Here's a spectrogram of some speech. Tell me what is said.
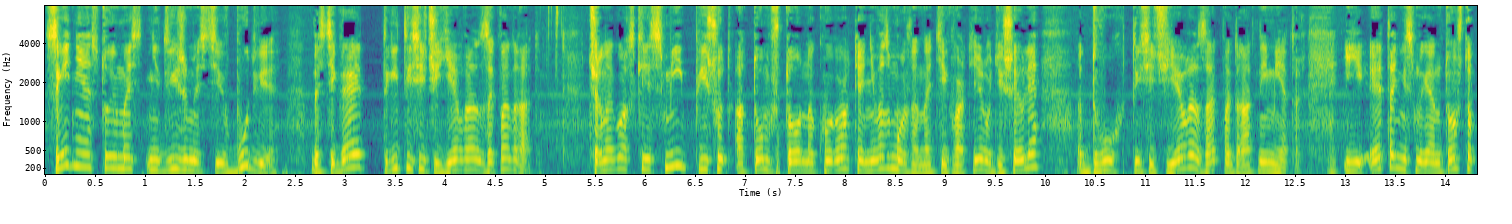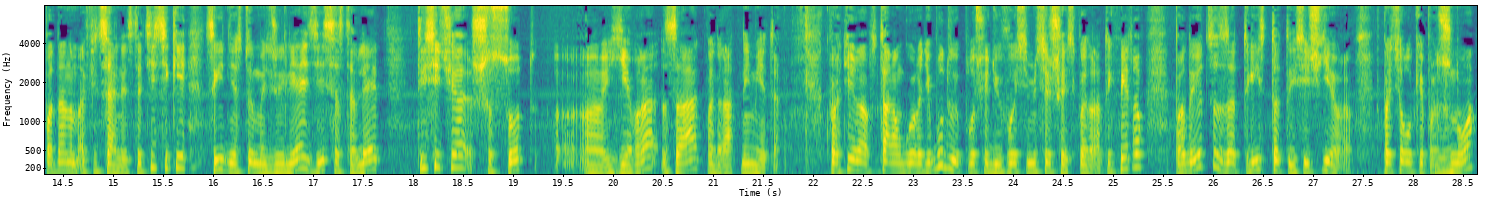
Средняя стоимость недвижимости в Будве достигает 3000 евро за квадрат – Черногорские СМИ пишут о том, что на курорте невозможно найти квартиру дешевле 2000 евро за квадратный метр. И это несмотря на то, что по данным официальной статистики средняя стоимость жилья здесь составляет 1600 э, евро за квадратный метр. Квартира в старом городе Будвы площадью 86 квадратных метров продается за 300 тысяч евро. В поселке Пржно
